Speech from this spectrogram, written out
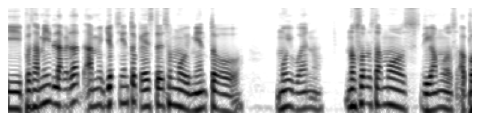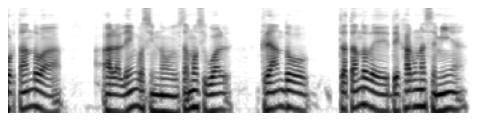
Y pues a mí, la verdad, a mí, yo siento que esto es un movimiento muy bueno. No solo estamos, digamos, aportando a, a la lengua, sino estamos igual creando, tratando de dejar una semilla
